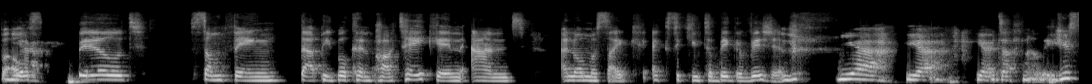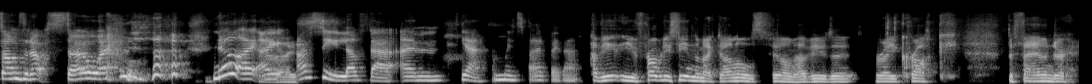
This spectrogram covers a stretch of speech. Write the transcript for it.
but Yeah. also build something that people can partake in and and almost like execute a bigger vision. Yeah, yeah, yeah, definitely. You sums it up so well. no, I, I absolutely love that. And yeah, I'm inspired by that. Have you? You've probably seen the McDonald's film, have you? The Ray Kroc, the founder.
